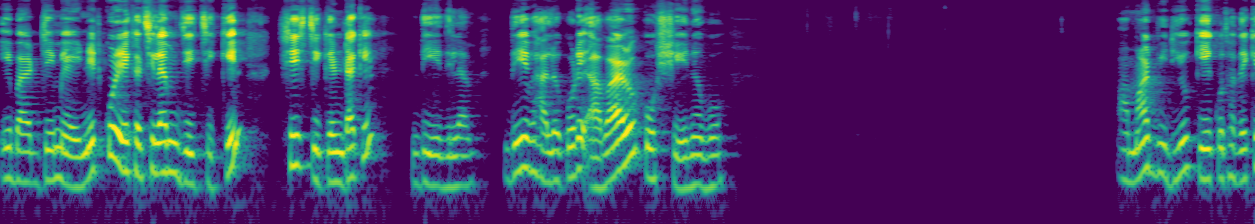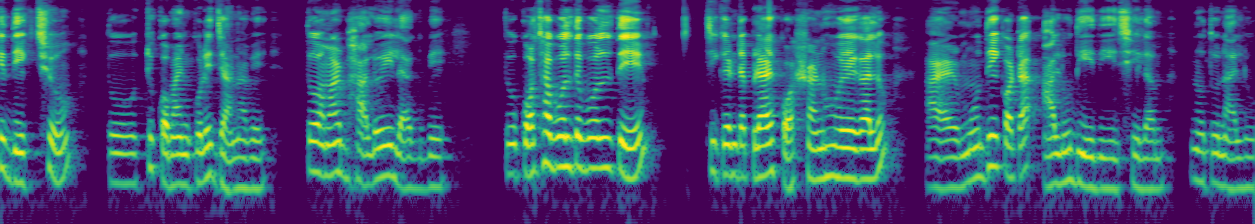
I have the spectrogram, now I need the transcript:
এবার যে ম্যারিনেট করে রেখেছিলাম যে চিকেন, সেই চিকেনটাকে দিয়ে দিলাম। দিয়ে ভালো করে আবারও কষিয়ে নেব। আমার ভিডিও কে কোথা থেকে দেখছ, তো একটু কমেন্ট করে জানাবে। তো আমার ভালোই লাগবে। তো কথা বলতে বলতে চিকেনটা প্রায় কষানো হয়ে গেল, আর মধ্যে কটা আলু দিয়ে দিয়েছিলাম, নতুন আলু।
